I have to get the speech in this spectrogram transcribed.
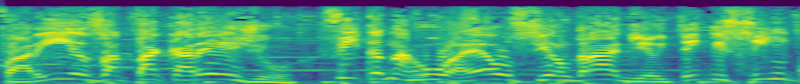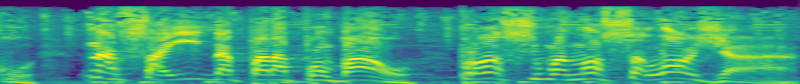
Farias Atacarejo, fica na rua Elci Andrade, 85, na saída para Pombal, próximo à nossa loja.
